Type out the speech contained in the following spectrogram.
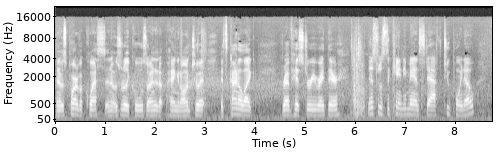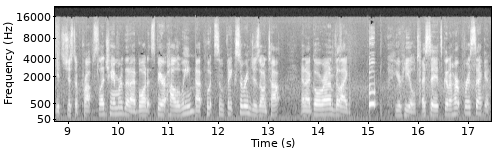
and it was part of a quest and it was really cool so I ended up hanging on to it. It's kind of like Rev history right there. This was the Candyman Staff 2.0. It's just a prop sledgehammer that I bought at Spirit Halloween. I put some fake syringes on top and I go around and be like, boop, you're healed. I say it's gonna hurt for a second,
